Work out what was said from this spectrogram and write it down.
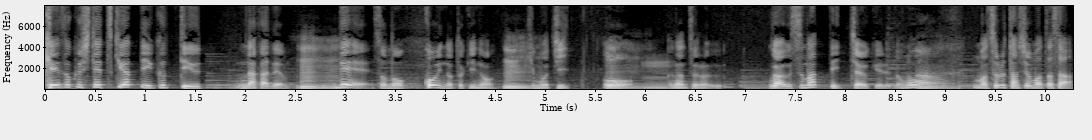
継続して付き合っていくっていう中で、うんでその恋の時のうん。気持ちを、んなんつうのが薄まっていっちゃうけれども、うん。まあ、それを多少またさ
